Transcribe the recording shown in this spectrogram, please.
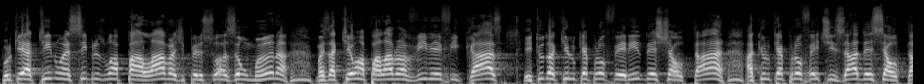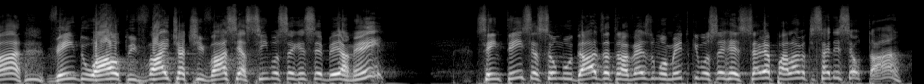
porque aqui não é simples uma palavra de persuasão humana, mas aqui é uma palavra viva e eficaz, e tudo aquilo que é proferido deste altar, aquilo que é profetizado desse altar, vem do alto e vai te ativar se assim você receber, amém? Sentenças são mudadas através do momento que você recebe a palavra que sai desse altar.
